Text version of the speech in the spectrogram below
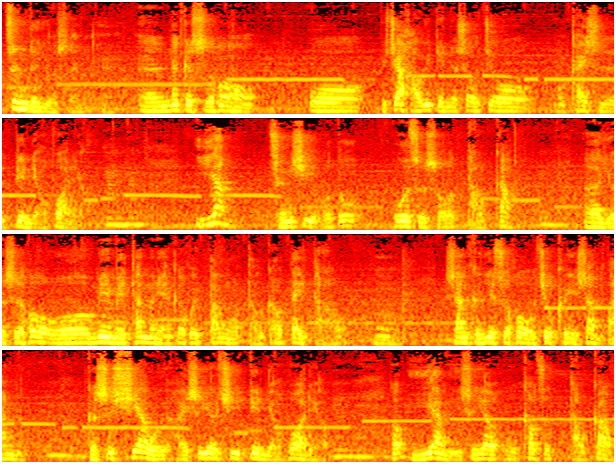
真的有神。嗯、呃，那个时候我比较好一点的时候，就我开始电疗化疗，嗯哼，一样程序我都。握着手祷告，呃，有时候我妹妹他们两个会帮我祷告代祷，嗯，三个月之后我就可以上班了，可是下午还是要去电疗化疗，嗯。哦，一样也是要我靠着祷告，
